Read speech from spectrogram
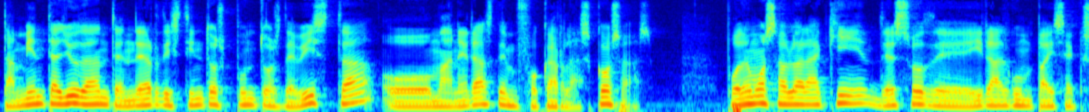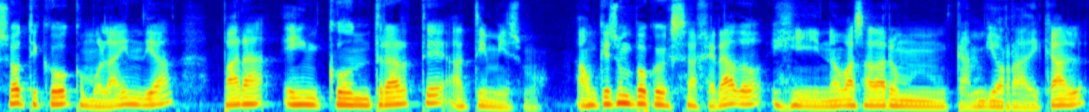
También te ayuda a entender distintos puntos de vista o maneras de enfocar las cosas. Podemos hablar aquí de eso de ir a algún país exótico como la India para encontrarte a ti mismo. Aunque es un poco exagerado y no vas a dar un cambio radical,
